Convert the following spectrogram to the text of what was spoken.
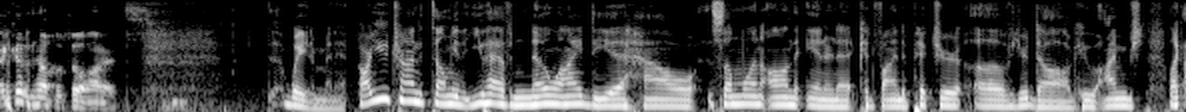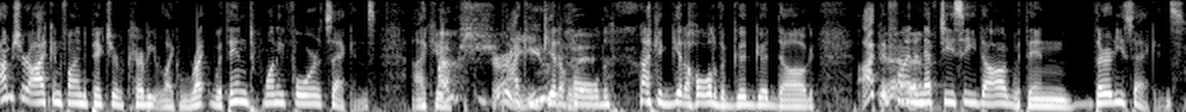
I couldn't help but feel honored. Wait a minute. Are you trying to tell me that you have no idea how someone on the internet could find a picture of your dog who I'm sh- like I'm sure I can find a picture of Kirby like right within 24 seconds. I could I'm sure I could get a hold I could get a hold of a good good dog. I could find an FGC dog within 30 seconds.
